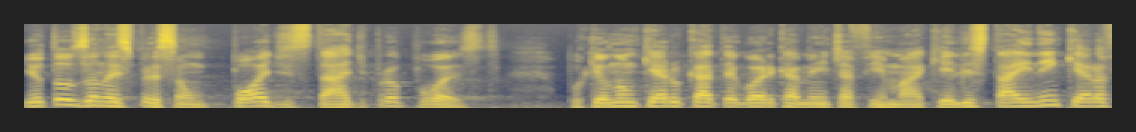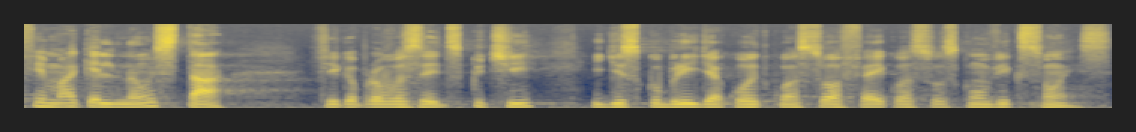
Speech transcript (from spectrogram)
Eu estou usando a expressão pode estar de propósito, porque eu não quero categoricamente afirmar que ele está e nem quero afirmar que ele não está. Fica para você discutir e descobrir de acordo com a sua fé e com as suas convicções.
